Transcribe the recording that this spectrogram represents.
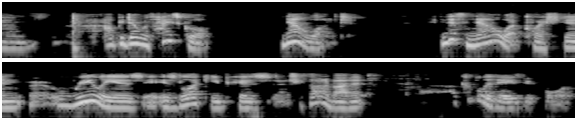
um, I'll be done with high school. Now what? And this now what question uh, really is is lucky because she thought about it a couple of days before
